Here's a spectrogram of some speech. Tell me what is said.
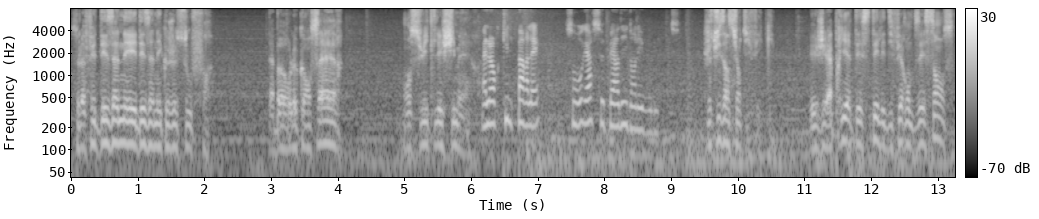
Cela fait des années et des années que je souffre. D'abord le cancer, ensuite les chimères. Alors qu'il parlait, son regard se perdit dans les volutes. Je suis un scientifique. Et j'ai appris à tester les différentes essences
